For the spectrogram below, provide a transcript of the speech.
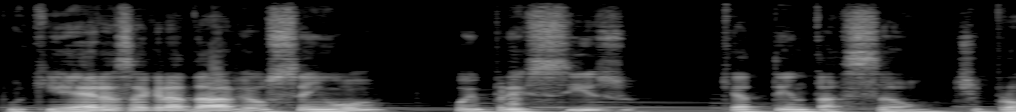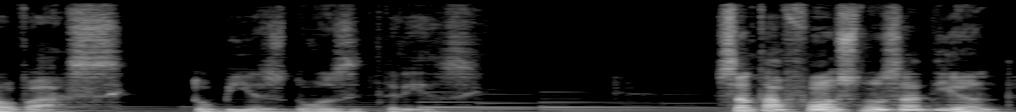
Porque eras agradável ao Senhor, foi preciso que a tentação te provasse. Tobias 12, 13. Santo Afonso nos adianta:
